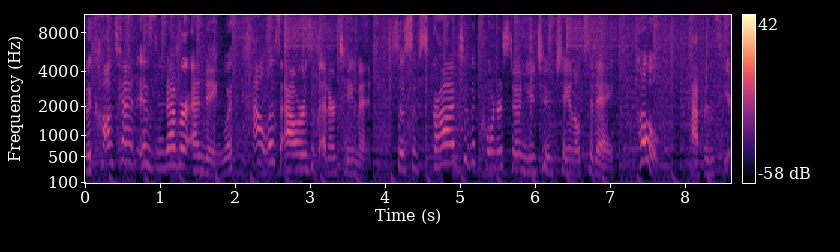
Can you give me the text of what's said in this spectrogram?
The content is never ending with countless hours of entertainment. So subscribe to the Cornerstone YouTube channel today. Hope happens here.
